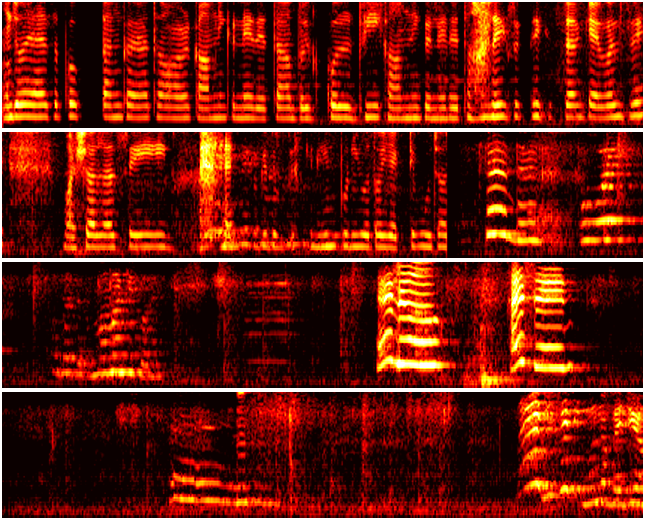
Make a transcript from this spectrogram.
जो है सबको तंग कर रहा था और काम नहीं करने देता बिल्कुल भी काम नहीं करने देता। देख सकते हैं किस तरह कैबिन्स में माशाल्लाह से क्योंकि जब इसकी नींद पूरी हो तो ये एक्टिव हो जाता हेलो हाय सेन मुन्ना भेजियो।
